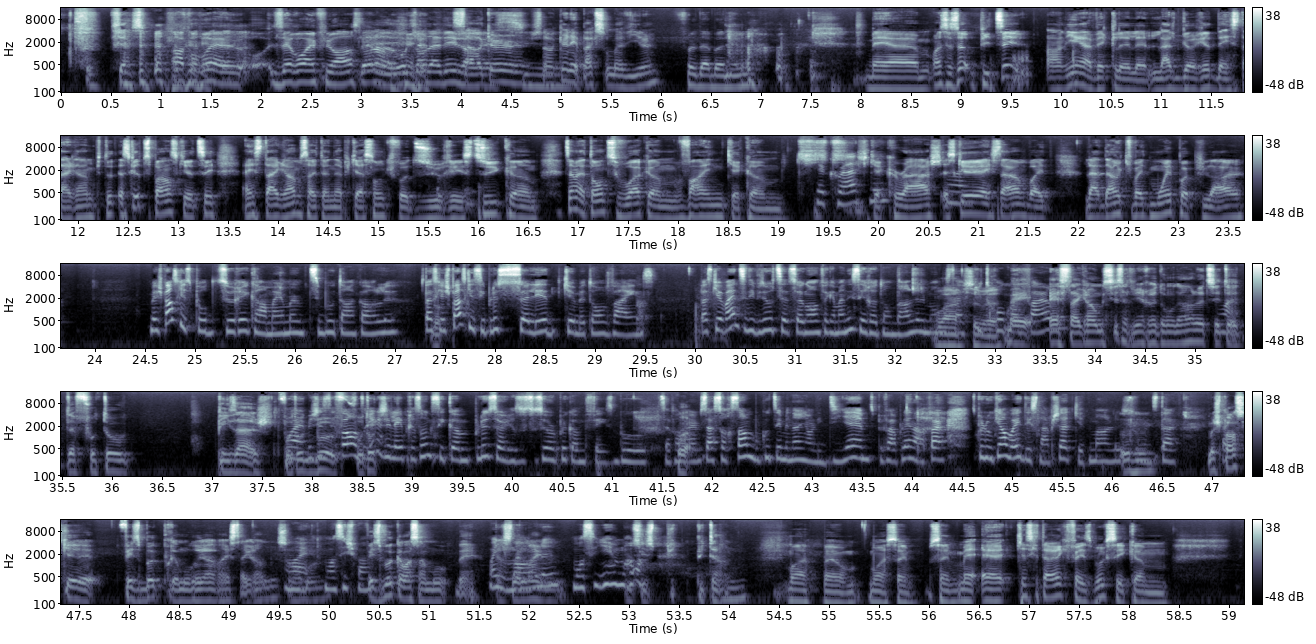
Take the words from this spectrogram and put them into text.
Ah, pour vrai, euh, zéro influence, là. Non, non, Autre genre d'année, ça n'a aucun, si- aucun impact sur ma vie, là. Full d'abonnés. là. Mais euh, ouais, c'est ça. Puis tu sais, en lien avec le- le- l'algorithme d'Instagram puis tout, est-ce que tu penses que tu sais Instagram ça va être une application qui va durer? Si tu comme tu sais mettons tu vois comme Vine qui est comme qui, crash, qui crash. Est-ce que Instagram va être là-dedans qui va être moins populaire? Mais je pense que c'est pour durer quand même un petit bout encore, là. Parce que je pense que c'est plus solide que, mettons, Vines. Parce que Vines, c'est des vidéos de 7 secondes. Fait qu'à un moment donné, c'est redondant, là. Le monde Ouais, trop quoi Mais faire. là. Instagram aussi, ça devient redondant, là. Tu sais, Ouais. de photos paysage, photos ouais, mais de je sais bouffe, pas, on dirait que j'ai l'impression que c'est comme plus un réseau social un peu comme Facebook. Ça, fait Ouais. même- ça se ressemble beaucoup, tu sais, maintenant ils ont les DM, tu peux faire plein d'affaires. Tu peux looker envoyer des Snapchats quasiment là, sur Mhm. Insta. Moi, je pense que Facebook pourrait mourir avant Instagram. là, Ouais, moi. moi aussi je pense. Facebook commence à mourir. Ben, Ouais, il est personnellement, mort là. Moi aussi il est mort. c'est putain. Ouais, ben, ouais, c'est, c'est, mais, euh, qu'est-ce qui est arrivé avec Facebook, c'est comme,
